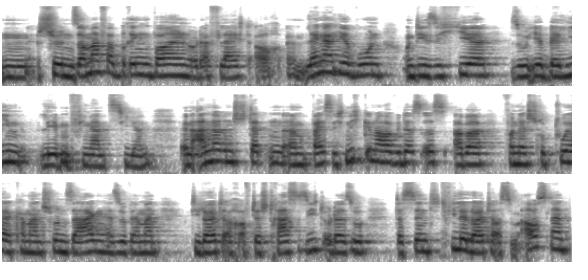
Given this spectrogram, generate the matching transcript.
einen schönen Sommer verbringen wollen oder vielleicht auch ähm, länger hier wohnen und die sich hier so ihr Berlin-Leben finanzieren. In anderen Städten ähm, weiß ich nicht genau, wie das ist, aber von der Struktur her kann man schon sagen, also wenn man die Leute auch auf der Straße sieht oder so, das sind viele Leute aus dem Ausland.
